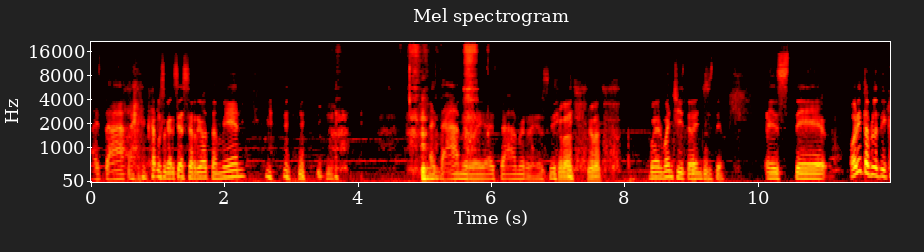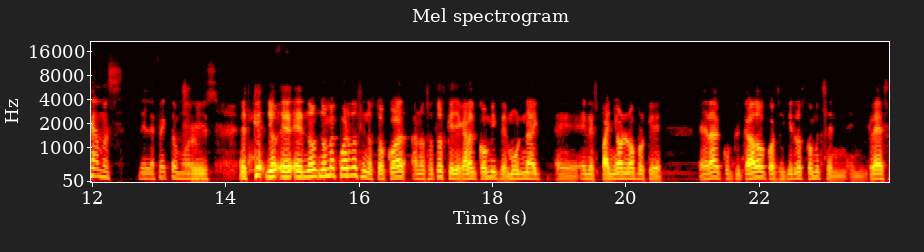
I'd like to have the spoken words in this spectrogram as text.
ahí está. Carlos García se rió también. Ahí está, mi rey, ahí está, mi rey. Gracias, gracias. Bueno, buen chiste, buen chiste. Este, ahorita platicamos del efecto Morbius. Es que yo eh, eh, no, me acuerdo si nos tocó a, nosotros que llegara el cómic de Moon Knight eh, en español, ¿no? Porque era complicado conseguir los cómics en, inglés.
